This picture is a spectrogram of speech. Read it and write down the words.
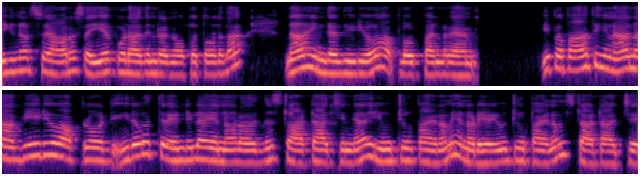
பிகினர்ஸ் யாரும் செய்யக்கூடாதுன்ற நோக்கத்தோடு தான் நான் இந்த வீடியோ அப்லோட் பண்ணுறேன் இப்ப பாத்தீங்கன்னா நான் வீடியோ அப்லோட் இருபத்தி ரெண்டுல என்னோட இது ஸ்டார்ட் ஆச்சுங்க. யூடியூப் பயணம் என்னுடைய யூடியூப் பயணம் ஸ்டார்ட் ஆச்சு.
